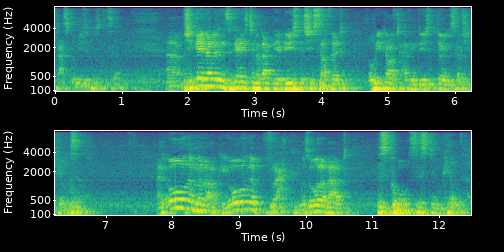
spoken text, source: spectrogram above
classical music was concerned. Uh, she gave evidence against him about the abuse that she suffered. A week after having do, doing so, she killed herself. And all the malarkey, all the flack was all about the court system killed her.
